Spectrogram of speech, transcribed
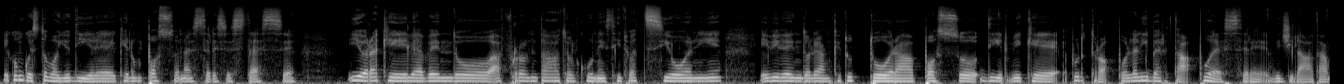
e con questo voglio dire che non possono essere se stesse. Io Rachele, avendo affrontato alcune situazioni e vivendole anche tuttora, posso dirvi che purtroppo la libertà può essere vigilata.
